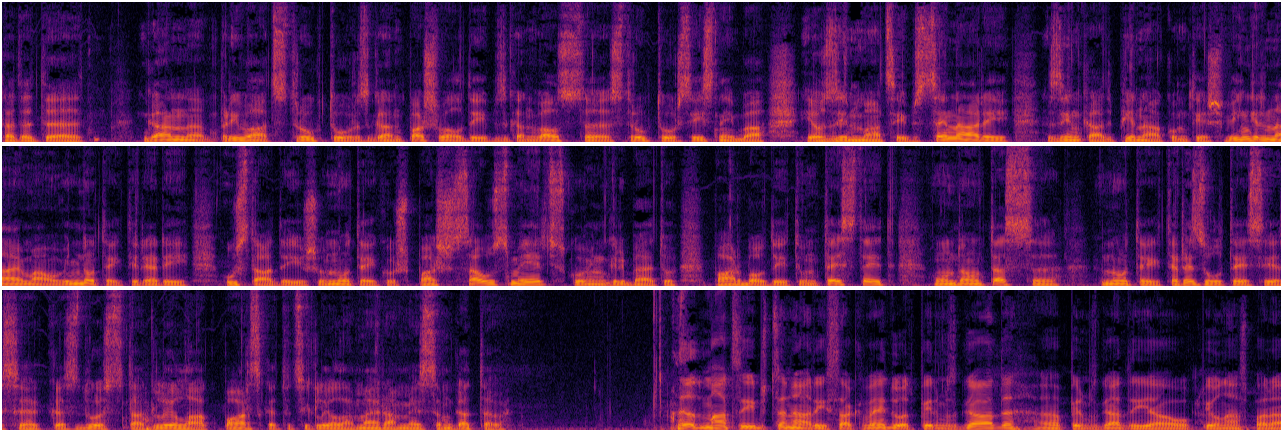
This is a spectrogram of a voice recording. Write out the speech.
Tātad uh, gan uh, privātas struktūras, gan pašvaldības, gan valsts struktūras īstenībā jau zina mācību scenāriju, zina, kādi pienākumi tieši vingrinājumā, un viņi noteikti ir arī uzstādījuši un noteikuši paši savus mērķus, ko viņi gribētu pārbaudīt un testēt. Un, un tas noteikti rezultēsies, kas dos tādu lielāku pārskatu, cik lielā mērā mēs esam gatavi. Tad mācību scenāriju sāka veidot pirms gada. Pirms gada jau pilnā spārā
